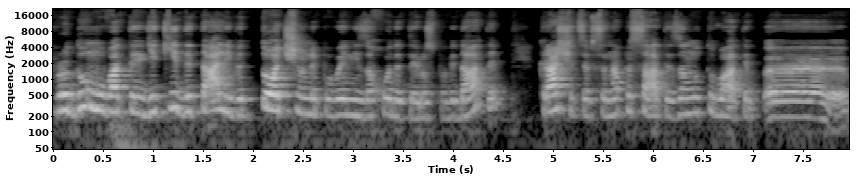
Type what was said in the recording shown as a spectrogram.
продумувати, які деталі ви точно не повинні заходити і розповідати. Краще це все написати, занотувати, е,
